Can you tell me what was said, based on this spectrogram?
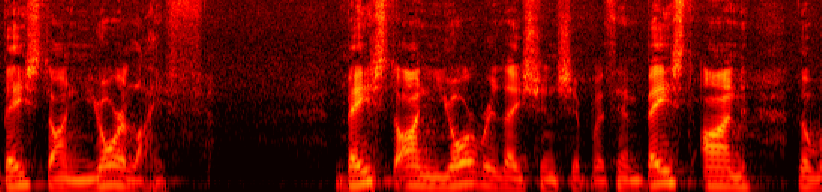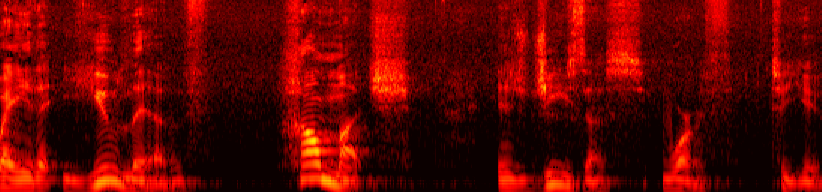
based on your life, based on your relationship with Him, based on the way that you live, how much is Jesus worth to you?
